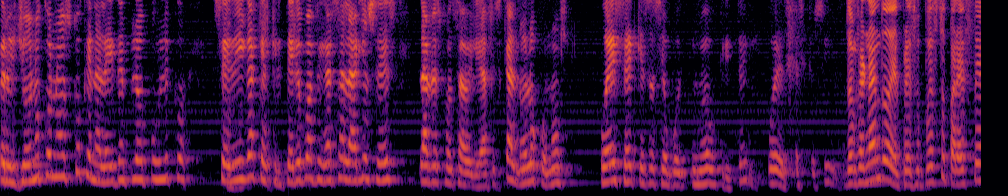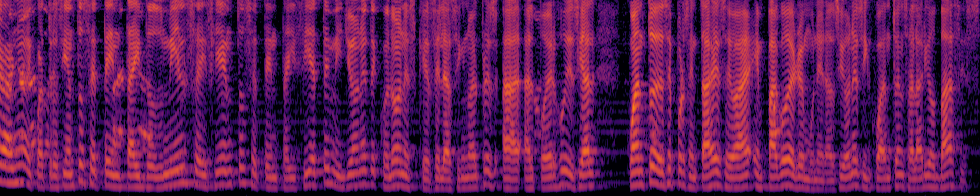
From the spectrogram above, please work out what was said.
Pero yo no conozco que en la ley de empleo público se diga que el criterio para fijar salarios es la responsabilidad fiscal. No lo conozco. Puede ser que eso sea un nuevo criterio, pues es posible. Don Fernando, del presupuesto para este año de 472.677 millones de colones que se le asignó al, al Poder Judicial, ¿cuánto de ese porcentaje se va en pago de remuneraciones y cuánto en salarios bases?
